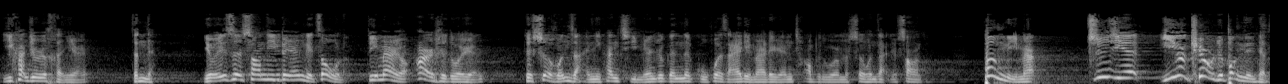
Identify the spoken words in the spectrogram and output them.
一看就是狠人，真的。有一次上帝被人给揍了，对面有二十多人，这摄魂仔，你看起名就跟那古惑仔里面的人差不多嘛。摄魂仔就上去，蹦里面，直接一个 Q 就蹦进去了，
